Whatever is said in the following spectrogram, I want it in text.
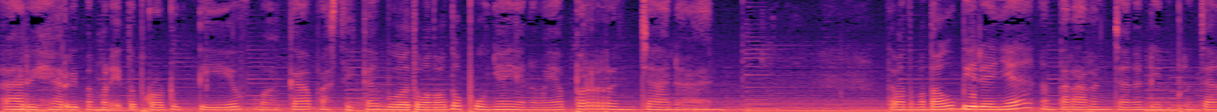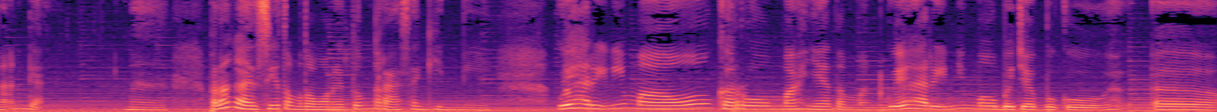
hari-hari teman itu produktif, maka pastikan bahwa teman-teman tuh punya yang namanya perencanaan Teman-teman tahu bedanya antara rencana dan perencanaan nggak? Nah, pernah gak sih teman-teman itu ngerasa gini? Gue hari ini mau ke rumahnya temen Gue hari ini mau baca buku. Uh,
